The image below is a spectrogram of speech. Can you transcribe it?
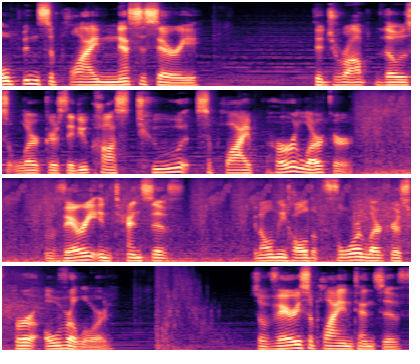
open supply necessary to drop those Lurkers. They do cost two supply per Lurker. Very intensive. Can only hold four Lurkers per Overlord. So very supply intensive.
